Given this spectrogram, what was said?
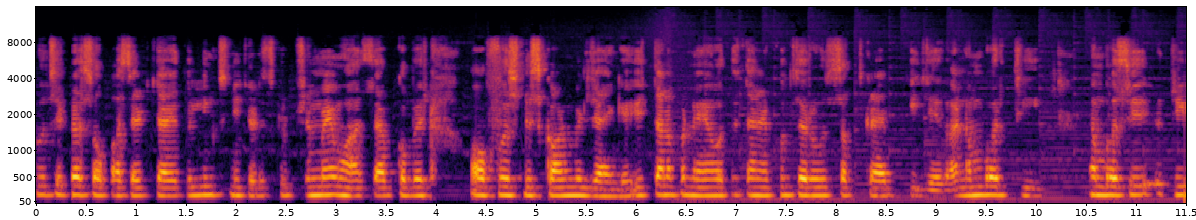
टू सीटर सोफा सेट चाहिए तो लिंक्स नीचे डिस्क्रिप्शन में, वहाँ से आपको बेस्ट ऑफर्स डिस्काउंट मिल जाएँगे। इस चैनल पर नए हो तो चैनल को ज़रूर सब्सक्राइब कीजिएगा। नंबर थ्री नंबर थ्री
